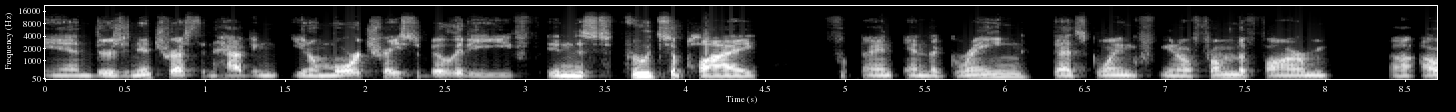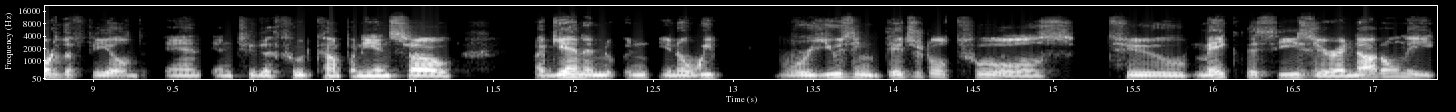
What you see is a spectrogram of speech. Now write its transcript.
and there's an interest in having you know more traceability in this food supply and and the grain that's going you know from the farm uh, out of the field and into the food company. And so again and, and you know we we're using digital tools to make this easier. And not only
